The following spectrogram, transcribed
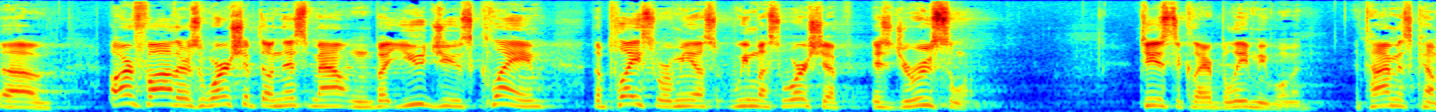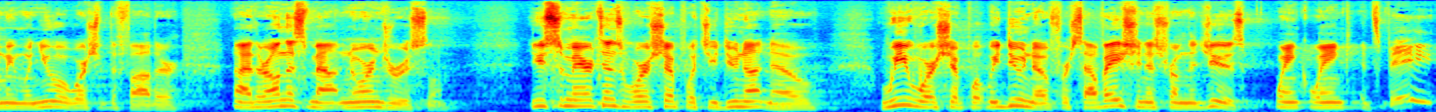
Um, our fathers worshiped on this mountain, but you Jews claim the place where we must, worship is Jerusalem. Jesus declared, Believe me, woman, the time is coming when you will worship the Father neither on this mountain nor in Jerusalem. You Samaritans worship what you do not know. We worship what we do know, for salvation is from the Jews. Wink, wink, it's me.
